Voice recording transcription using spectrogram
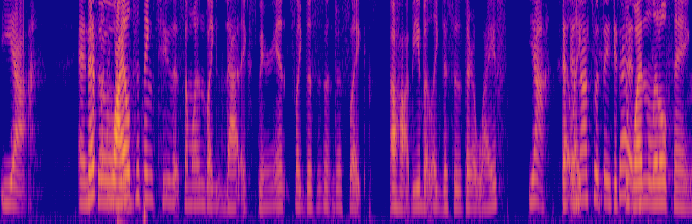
Yeah. And That's so wild to think too that someone's like that experience. Like this isn't just like a hobby, but like this is their life. Yeah. That and like that's what they it's said. one little thing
